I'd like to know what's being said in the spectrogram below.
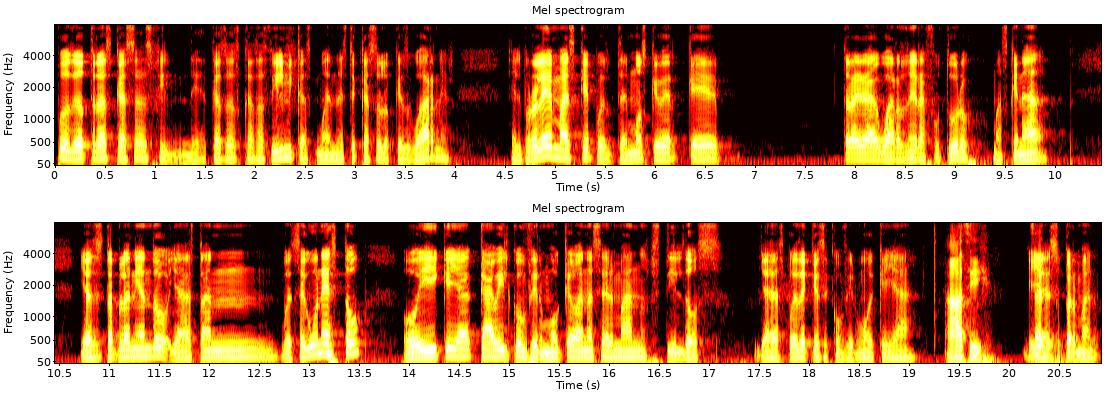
pues de otras casas film- de casas casas fílmicas, como en este caso lo que es Warner. El problema es que pues tenemos que ver qué traer a Warner a futuro, más que nada. Ya se está planeando, ya están, pues según esto, oí que ya Cavill confirmó que van a ser Man of Steel 2. Ya después de que se confirmó que ya, Ah, sí. que ya es Superman.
